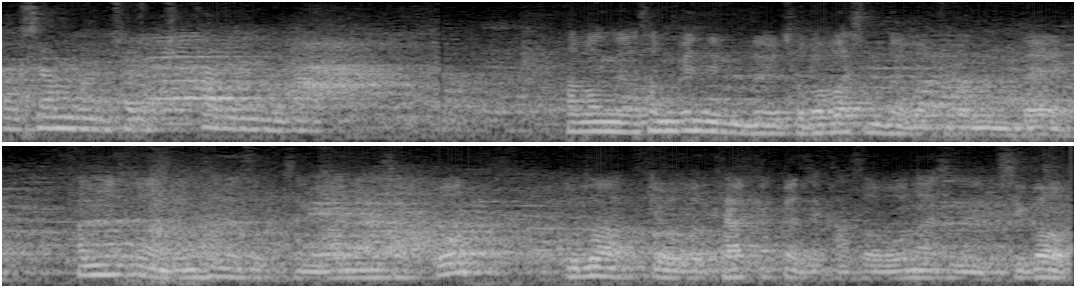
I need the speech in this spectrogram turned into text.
다시 한번 졸업 축하드립니다. 3학년 선배님들 졸업하신다고 들었는데 3년 동안 농산에서 고생 많이 하셨고 고등학교, 대학교까지 가서 원하시는 직업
